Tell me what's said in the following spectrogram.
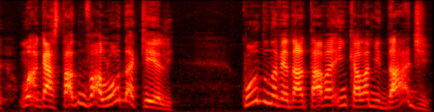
uma gastado um valor daquele, quando na verdade estava em calamidade,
